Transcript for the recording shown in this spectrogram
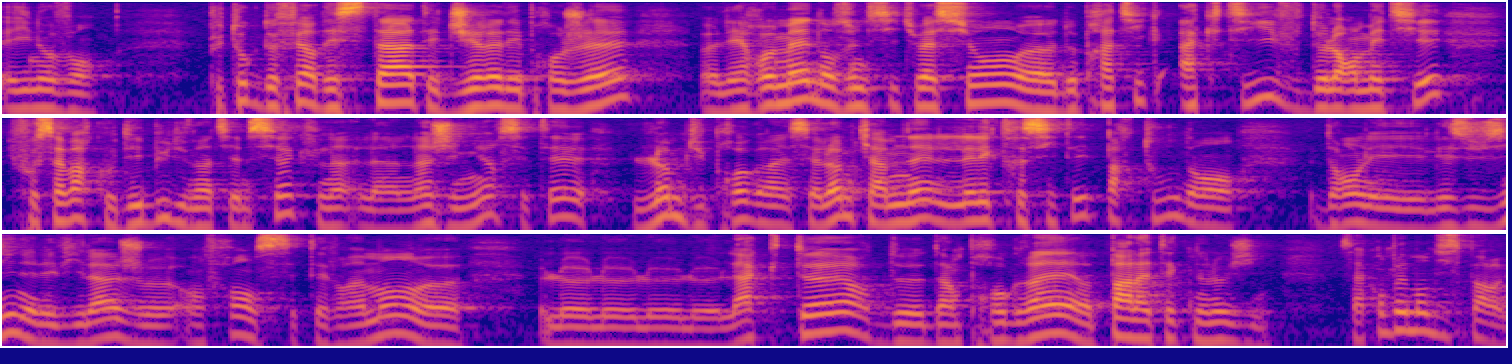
et innovants. Plutôt que de faire des stats et de gérer des projets, les remettre dans une situation de pratique active de leur métier. Il faut savoir qu'au début du XXe siècle, l'ingénieur, c'était l'homme du progrès. C'est l'homme qui amenait l'électricité partout dans, dans les, usines et les villages euh, en France. C'était vraiment euh, l'acteur d'un progrès euh, par la technologie. Ça a complètement disparu.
